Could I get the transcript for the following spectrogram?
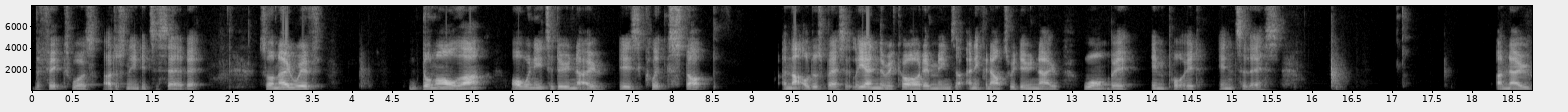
the, fix was I just needed to save it. So now we've done all that, all we need to do now is click stop and that'll just basically end the recording means that anything else we do now won't be inputted into this. And now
